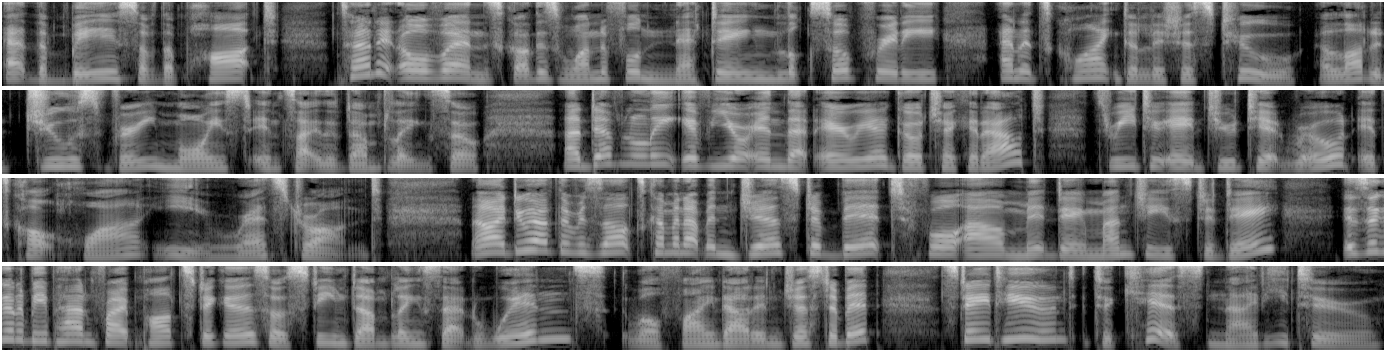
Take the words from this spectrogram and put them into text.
at the base of the pot, turn it over, and it's got this wonderful netting, looks so pretty, and it's quite delicious too. A lot of juice, very moist inside the dumpling. So uh, definitely, if you're in that area, go check it out. 328 Joo Chiat Road. It's called Hua Yi Restaurant. Now, I do have the results coming up in just a bit for our midday munchies today. Is it going to be pan fried pot stickers or steamed dumplings that wins? We'll find out in just a bit. Stay tuned to Kiss 92.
